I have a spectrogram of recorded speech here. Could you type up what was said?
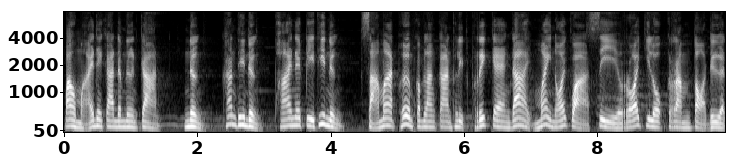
เป้าหมายในการดำเนินการ 1. ขั้นที่ 1 ภายในปีที่ 1 สามารถเพิ่มกำลังการผลิตพริกแกงได้ไม่น้อยกว่า 400 กิโลกรัมต่อเดือน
